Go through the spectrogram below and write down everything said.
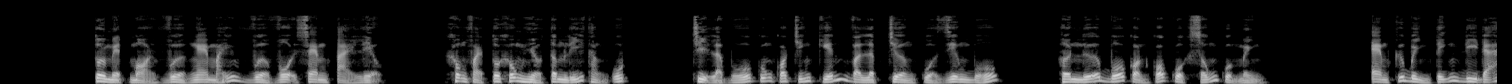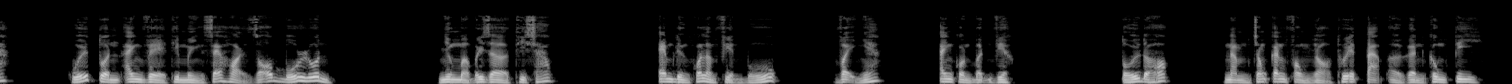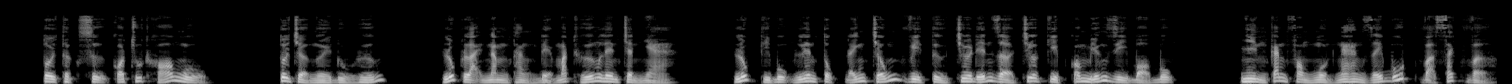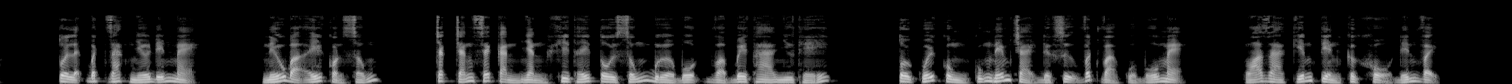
Tôi mệt mỏi vừa nghe máy vừa vội xem tài liệu. Không phải tôi không hiểu tâm lý thằng út. Chỉ là bố cũng có chính kiến và lập trường của riêng bố. Hơn nữa bố còn có cuộc sống của mình. Em cứ bình tĩnh đi đã. Cuối tuần anh về thì mình sẽ hỏi rõ bố luôn. Nhưng mà bây giờ thì sao? Em đừng có làm phiền bố. Vậy nhé, anh còn bận việc. Tối đó, nằm trong căn phòng nhỏ thuê tạm ở gần công ty, tôi thực sự có chút khó ngủ. Tôi chở người đủ hướng, lúc lại nằm thẳng để mắt hướng lên trần nhà. Lúc thì bụng liên tục đánh trống vì từ trưa đến giờ chưa kịp có miếng gì bỏ bụng. Nhìn căn phòng ngổn ngang giấy bút và sách vở, tôi lại bất giác nhớ đến mẹ. Nếu bà ấy còn sống, chắc chắn sẽ cằn nhằn khi thấy tôi sống bừa bộn và bê tha như thế. Tôi cuối cùng cũng nếm trải được sự vất vả của bố mẹ. Hóa ra kiếm tiền cực khổ đến vậy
